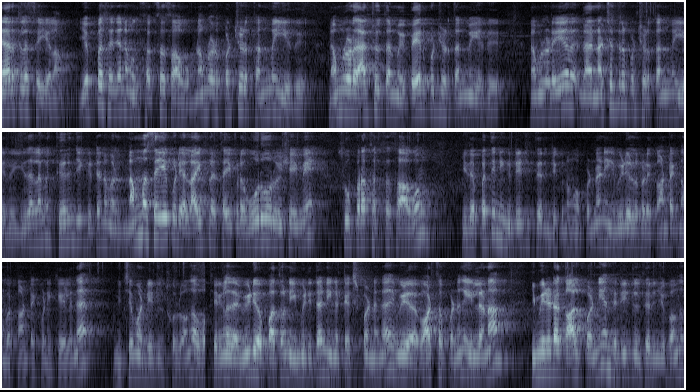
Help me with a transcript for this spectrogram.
நேரத்தில் செய்யலாம்? எப்போ செஞ்சால் நமக்கு சக்ஸஸ் ஆகும்? நம்மளோட பட்சியோட தன்மை எது? நம்மளோட ஆக்சுவல் தன்மை பெயர் பட்சியோட தன்மை எது? நம்மளுடைய நட்சத்திர பட்சியோட தன்மை எது? இதெல்லாமே தெரிஞ்சுக்கிட்டு நம்ம நம்ம செய்யக்கூடிய லைஃப்பில் செய்யக்கூடிய ஒரு ஒரு விஷயமே சூப்பராக சக்ஸஸ் ஆகும். இதை பற்றி நீங்கள் டீட்டெயில் தெரிஞ்சுக்கணும் அப்படின்னா நீங்கள் வீடியோவில் கூட காண்டாக்ட் நம்பர் காண்டாக்ட் பண்ணி கேளுங்க. நிச்சயமாக டீட்டெயில் சொல்லுவாங்க. சரிங்களா? இந்த வீடியோ பார்த்தோன்னே இமீடியட்டாக நீங்கள் டெக்ஸ்ட் பண்ணுங்கள் வீடியோ வாட்ஸ்அப் பண்ணுங்கள் இல்லைனா இமீடியட்டாக கால் பண்ணி அந்த டீட்டெயில் தெரிஞ்சுக்கோங்க.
